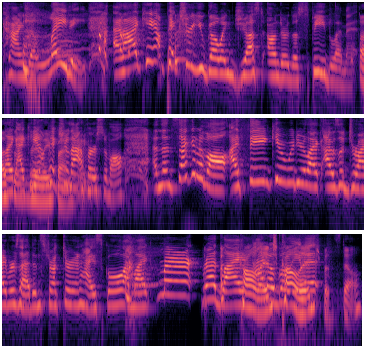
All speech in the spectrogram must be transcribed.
kind of lady, and I can't picture you going just under the speed limit. That's like I can't really picture that first of all, and then second of all, I think you're when you're like I was a driver's ed instructor in high school. I'm like red light, college, college, but still.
